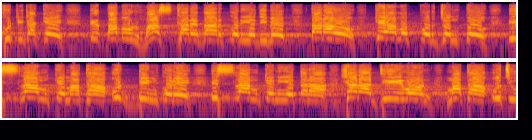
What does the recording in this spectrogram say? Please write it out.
খুঁটিটাকে তাবুর মাঝখানে দাঁড় করিয়ে দিবে। তারাও কেয়ামত পর্যন্ত ইসলামকে মাথা উড্ডিন করে, ইসলামকে নিয়ে তারা সারা জীবন মাথা উঁচু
